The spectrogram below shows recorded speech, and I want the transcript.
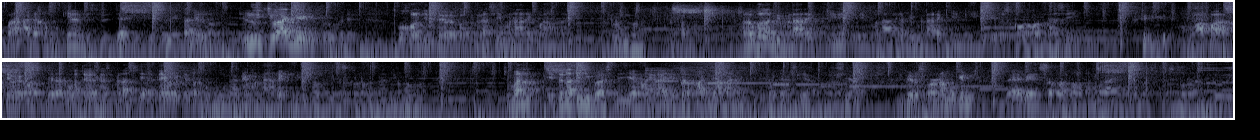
Cuma ada kemungkinan bisa terjadi gitu ya tadi loh. Lucu aja gitu. Wah kalau jadi teori konspirasi menarik banget. serem bang Serem. Kalau gue lebih menarik ini sih, menarik lebih menarik ini virus corona sih. apa teori konspirasi bukan teori konspirasi ya teori keterhubungannya menarik nih kalau virus corona nih. Cuman itu nanti dibahas di yang lain aja, ntar panjangan nih cerita guys. siap siap Di virus corona mungkin ya besok lah kalau ketemu lagi kita bahas virus corona dulu.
